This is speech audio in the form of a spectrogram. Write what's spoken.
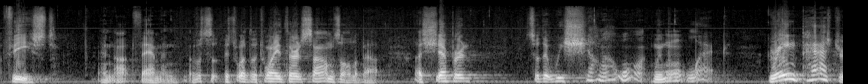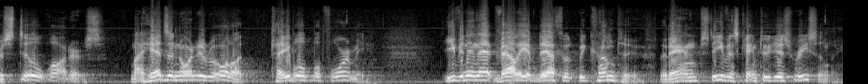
feast and not famine. It's what the 23rd Psalm is all about. A shepherd so that we shall not want, we won't lack. Green pastures, still waters. My head's anointed with oil, a table before me. Even in that valley of death that we come to, that Ann Stevens came to just recently,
